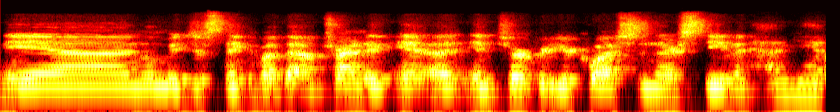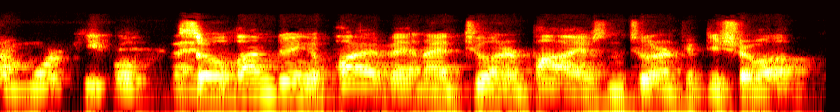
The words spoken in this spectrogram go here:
and let me just think about that. I'm trying to uh, interpret your question there, Stephen. How do you handle more people? Than- so if I'm doing a pie event and I had 200 pies and 250 show up,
